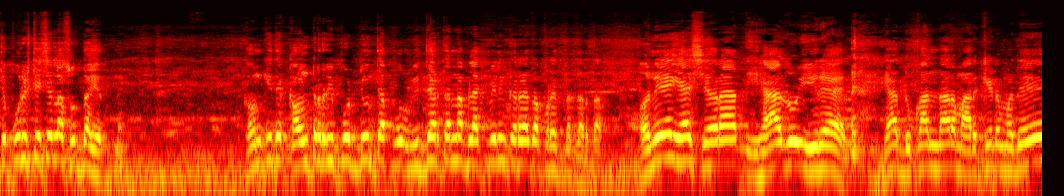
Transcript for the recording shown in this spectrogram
ते पोलीस स्टेशनला सुद्धा येत नाही. काऊन की ते काउंटर रिपोर्ट देऊन त्या विद्यार्थ्यांना ब्लॅकमेलिंग करण्याचा प्रयत्न करतात. अनेक ह्या शहरात ह्या जो एरिया आहेत ह्या दुकानदार मार्केटमध्ये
